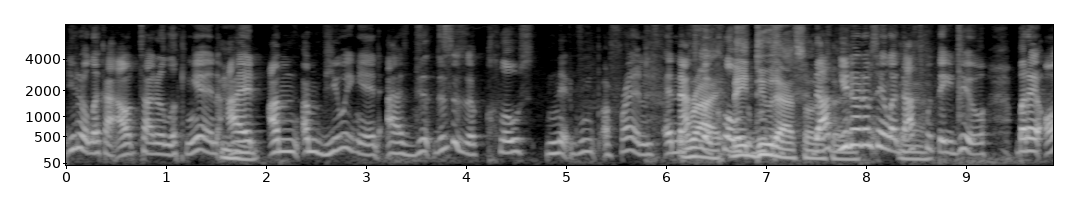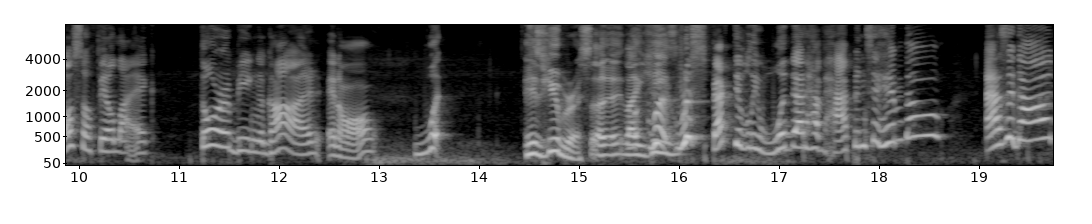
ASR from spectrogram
you know, like an outsider looking in, Mm-hmm. I I'm I'm viewing it as thi- this is a close knit group of friends, and that's Right. what close They do that sort of You know what I'm saying? Like that's what they do. But I also feel like Thor being a god and all, what his hubris, uh, like re- he's respectively would that have happened to him though? As a god,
